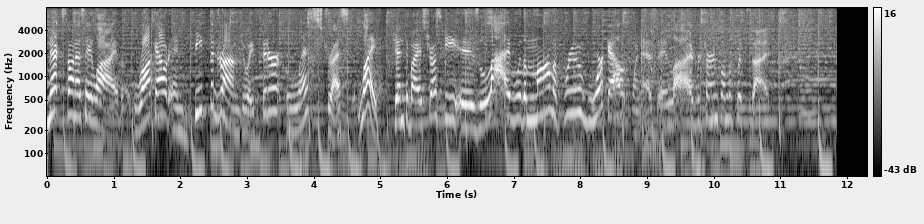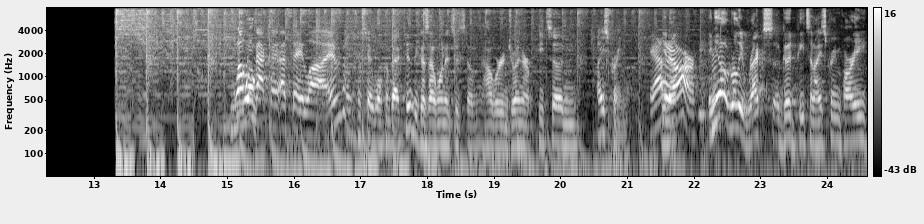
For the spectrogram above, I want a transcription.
Next on SA Live, rock out and beat the drum to a fitter, less stressed life. Jen Tobias Strusky is live with a mom approved workout when SA Live returns on the flip side. Welcome back to SA Live. I was going to say welcome back too because I wanted to tell how we're enjoying our pizza and ice cream. Yeah, You they know? are. And you know what really wrecks a good pizza and ice cream party?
